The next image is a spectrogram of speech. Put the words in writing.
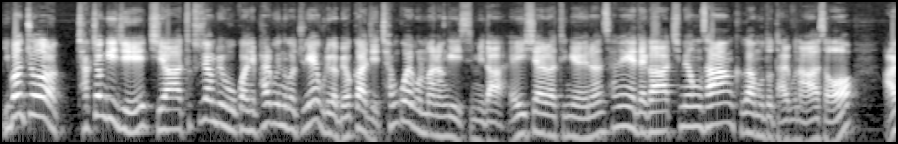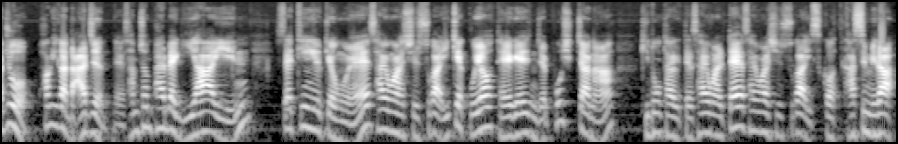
이번 주 작전기지 지하 특수장비 보관이 팔고 있는 것 중에 우리가 몇 가지 참고해 볼 만한 게 있습니다. ACR 같은 경우에는 사냥의 대가 치명상 그가무도 달고 나와서 아주 화기가 낮은 네, 3800 이하인 세팅일 경우에 사용하실 수가 있겠고요. 대개 이제 포식자나 기동 타격 때 사용할 때 사용하실 수가 있을 것 같습니다.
